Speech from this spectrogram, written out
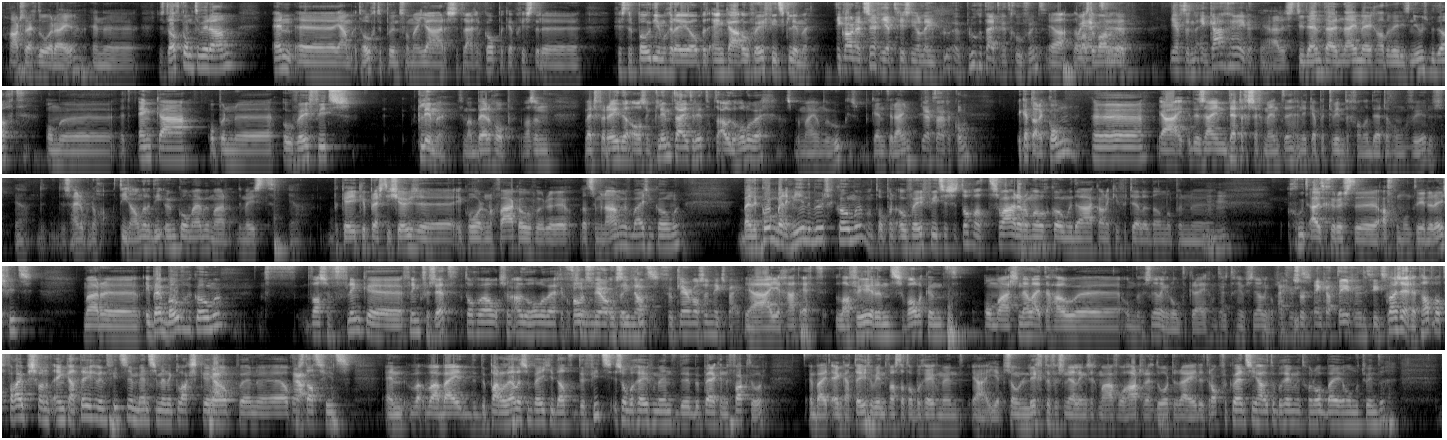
Hard recht doorrijden. En, eh, dus dat komt er weer aan. En eh, ja, het hoogtepunt van mijn jaar zit er eigenlijk op. Ik heb gisteren, gisteren podium gereden op het NK OV-fiets klimmen. Ik wou net zeggen, je hebt gisteren niet alleen plo ploegentijdrit geoefend. Ja, dat was de warming-up. eh, je hebt een NK gereden. Ja, de studenten uit Nijmegen hadden weer iets nieuws bedacht. Om het NK op een OV-fiets klimmen. Zeg maar bergop. Het was een, werd verreden als een klimtijdrit op de Oude Holleweg. Dat is bij mij om de hoek, dat is een bekend terrein. Jij hebt daar de kom. Ik heb daar de kom. Eh, ja, er zijn 30 segmenten en ik heb er 20 van de 30 ongeveer. Dus ja, er zijn ook nog 10 anderen die een kom hebben. Maar de meest ja, bekeken, prestigieuze, eh, ik hoor er nog vaak over eh, dat ze mijn naam weer voorbij zien komen. Bij de kom ben ik niet in de buurt gekomen, want op een OV-fiets is het toch wat zwaarder omhoog komen daar, kan ik je vertellen, dan op een Mhm. Goed uitgeruste, afgemonteerde racefiets. Maar eh, ik ben boven gekomen. Het was een flinke, flink verzet, toch wel, op zo'n oude holleweg. Ik heb op foto's van jou gezien, dat Verclair was er niks bij. Ja, je gaat echt laverend, zwalkend om maar snelheid te houden eh, om de versnelling rond te krijgen. Want er zit geen versnelling op Eigenlijk fiets. een soort NK tegenwind Ik wou zeggen, het had wat vibes van het NK tegenwind fietsen. Mensen met een klakske Ja. op, en, eh, op een stadsfiets. En wa- waarbij de, de parallel is een beetje dat de fiets is op een gegeven moment de beperkende factor. En bij het NK tegenwind was dat op een gegeven moment... Ja, je hebt zo'n lichte versnelling zeg maar, voor hard rechtdoor te rijden. De trapfrequentie houdt op een gegeven moment gewoon op bij 120.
